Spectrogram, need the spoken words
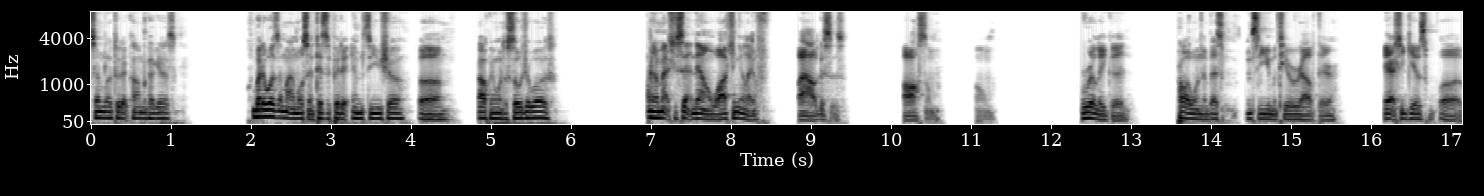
similar to that comic, I guess. But it wasn't my most anticipated MCU show. Uh, Falcon Winter Soldier was. And I'm actually sitting down watching it like, wow, this is awesome. Um, really good. Probably one of the best MCU material out there. It actually gives uh,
